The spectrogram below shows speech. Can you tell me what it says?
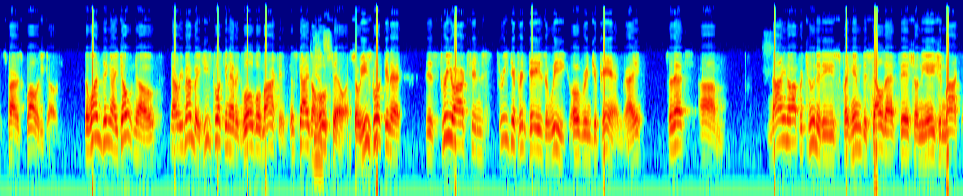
as far as quality goes. The one thing I don't know, now remember, he's looking at a global market. This guy's a Yes. wholesaler. So he's looking at, there's three auctions, three different days a week over in Japan, right? So that's um, nine opportunities for him to sell that fish on the Asian market.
